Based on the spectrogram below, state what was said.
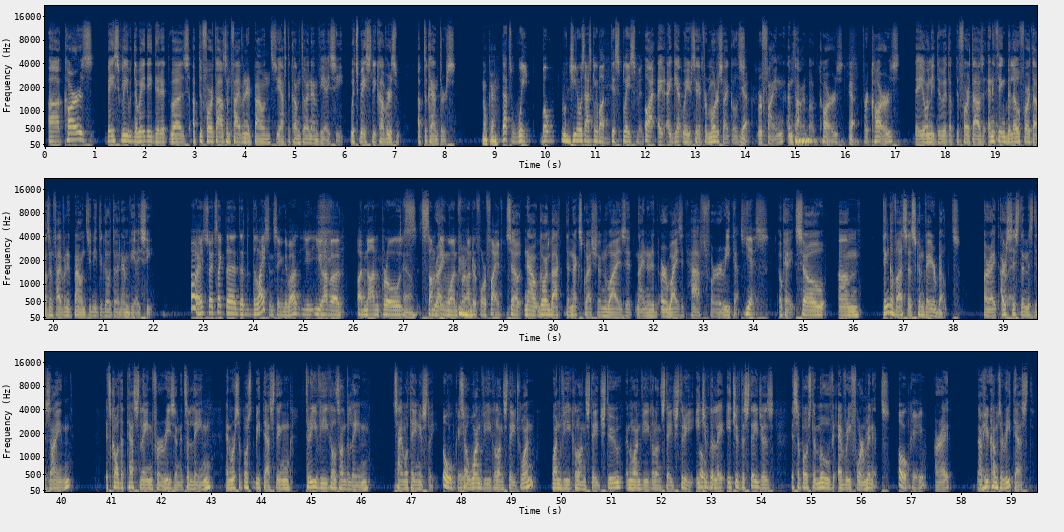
Uh, cars, basically, the way they did it was up to 4,500 pounds, you have to come to an MVIC, which basically covers up to canters. Okay. That's weight. But Gino was asking about displacement. Oh, I, I- I get what you're saying. For motorcycles, Yeah. we're fine. I'm talking about cars. Yeah. For cars, they only do it up to 4,000. Anything below 4,500 pounds, you need to go to an MVIC. Okay, so it's like the the, the licensing, diba? You you have a a non-pro s- something Right. one for under four five. So now going back to the next question, why is it 900 or why is it half for a retest? Yes. Okay, so um, think of us as conveyor belts. All right, our system is designed. It's called a test lane for a reason. It's a lane, and we're supposed to be testing three vehicles on the lane simultaneously. Oh, okay. So one vehicle on stage one, one vehicle on stage two, and one vehicle on stage three. Each of the la- each of the stages is supposed to move every four minutes. Okay. All right. Now here comes a retest,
